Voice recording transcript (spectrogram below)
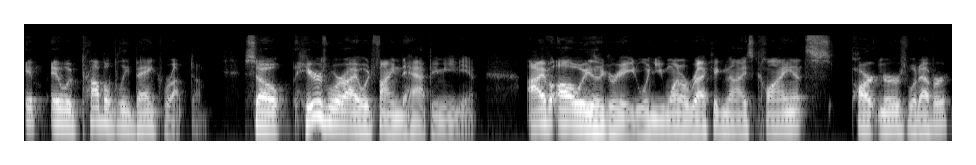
it, it would probably bankrupt them. So here's where I would find the happy medium. I've always agreed when you want to recognize clients, partners, whatever.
